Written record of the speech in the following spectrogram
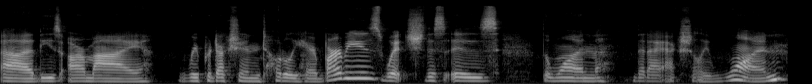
Uh, these are my reproduction Totally Hair Barbies, which this is the one that I actually won.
